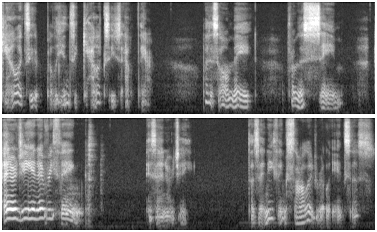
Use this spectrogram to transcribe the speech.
galaxy, there are billions of galaxies out there but it's all made from the same energy and everything is energy. Does anything solid really exist?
